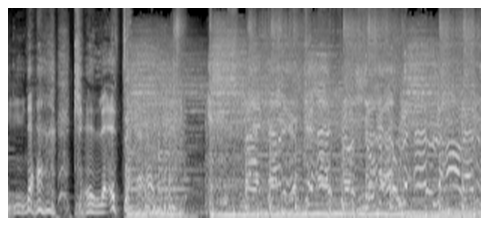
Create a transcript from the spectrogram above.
いなければいつまでか逃れられる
